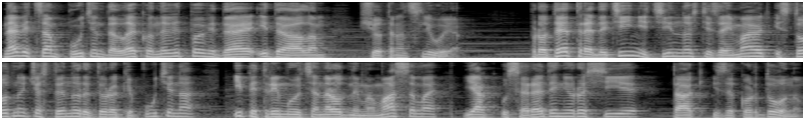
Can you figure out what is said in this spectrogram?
навіть сам Путін далеко не відповідає ідеалам, що транслює. Проте традиційні цінності займають істотну частину риторики Путіна і підтримуються народними масами як усередині Росії, так і за кордоном.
